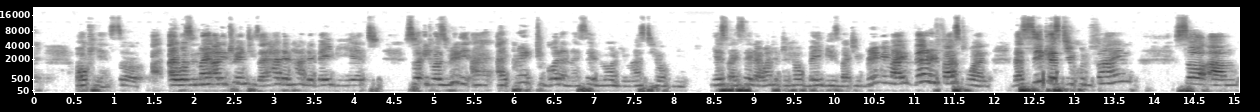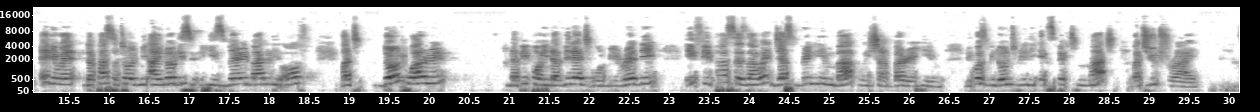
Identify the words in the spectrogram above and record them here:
Okay. So I was in my early 20s. I hadn't had a baby yet. So it was really, I, I prayed to God and I said, Lord, you must help me. Yes, I said I wanted to help babies, but you bring me my very first one, the sickest you could find. So um, anyway, the pastor told me, I know this he's very badly off, but don't worry. The people in the village will be ready if he passes away, just bring him back. We shall bury him. Because we don't really expect much, but you try.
